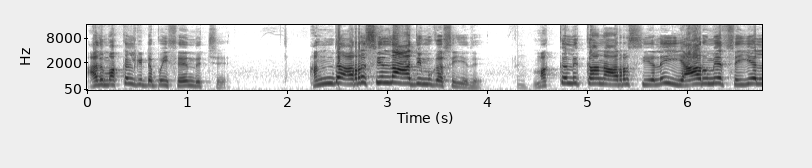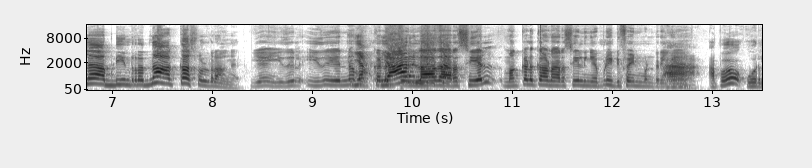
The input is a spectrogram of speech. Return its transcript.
அது மக்கள்கிட்ட போய் சேர்ந்துச்சு. அந்த அரசியல் தான் அதிமுக செய்யுது. மக்களுக்கான அரசியலை யாருமே செய்யலை அப்படின்றது தான் அக்கா சொல்கிறாங்க ஏன் இது இது என்ன இல்லாத? அரசியல்? மக்களுக்கான அரசியல் நீங்க எப்படி டிஃபைன் பண்றீங்க? அப்போ ஒரு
